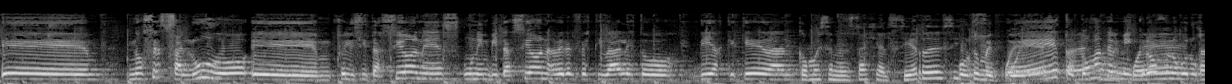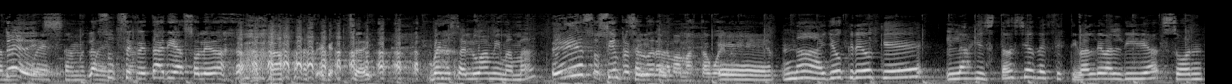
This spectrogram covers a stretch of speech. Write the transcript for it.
Eh, no sé, saludo, eh, felicitaciones, una invitación a ver el festival estos días que quedan. Como ese mensaje al cierre, decís Por supuesto, tómate el micrófono con ustedes. la subsecretaria Soledad. bueno, saludo a mi mamá. Eso, siempre saludar a la mamá está bueno. Eh, nada, yo creo que las instancias del Festival de Valdivia son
